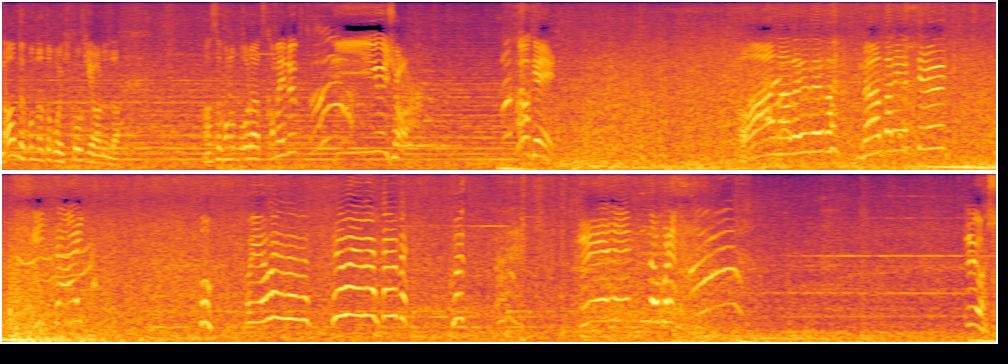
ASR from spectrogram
なんでこんなところ飛行機があるんだ？あそこのボールは捕まえる。よいしょ。オッケー。あなだれだがなだれが来てる。痛い。おおやばいやばいやばいやばいやばいやばいふっえー、残れよし。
